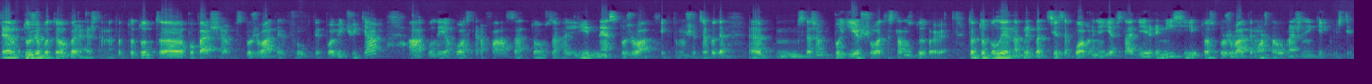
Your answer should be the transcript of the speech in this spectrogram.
треба дуже бути обережними. Тобто, тут, е, по-перше, споживати фрукти по відчуттях. А коли є гостра фаза, то взагалі не споживати їх, тому що це буде, е, скажімо, погіршувати стан здоров'я. Тобто, коли, наприклад, ці захворювання є в стадії ремісії, то споживати можна в обмеженій кількості.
